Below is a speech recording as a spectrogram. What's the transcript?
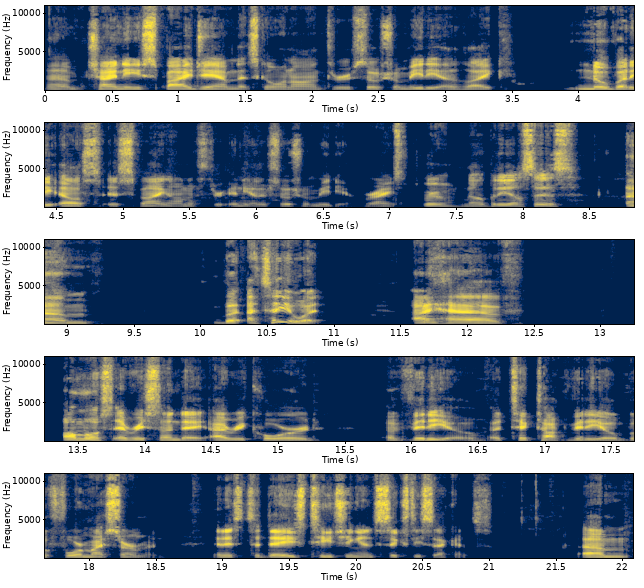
um, Chinese spy jam that's going on through social media. Like nobody else is spying on us through any other social media, right? True. Nobody else is. Um, but I tell you what, I have almost every Sunday I record a video, a TikTok video before my sermon, and it's today's teaching in 60 seconds. Um,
